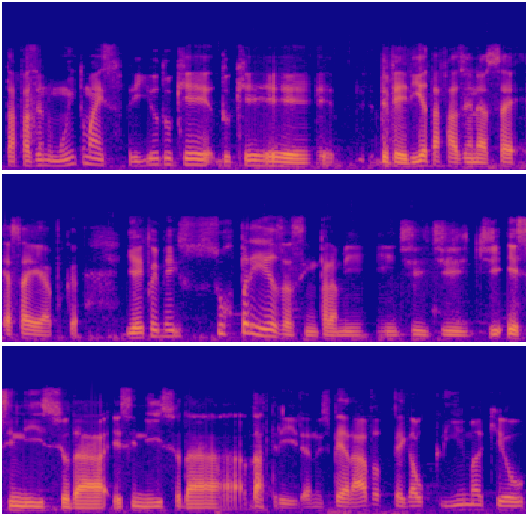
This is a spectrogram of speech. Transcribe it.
tá fazendo muito mais frio do que do que deveria estar tá fazendo essa, essa época e aí foi meio surpresa assim para mim de, de, de, esse início da esse início da, da trilha não esperava pegar o clima que eu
